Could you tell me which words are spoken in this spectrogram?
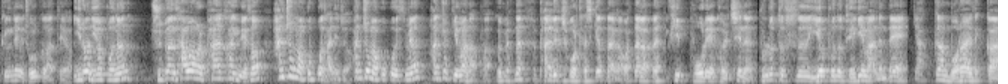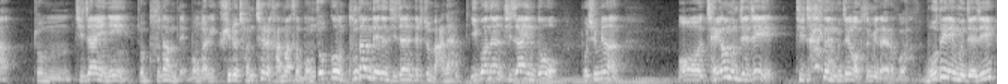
굉장히 좋을 것 같아요. 이런 이어폰은 주변 상황을 파악하기 위해서 한쪽만 꼽고 다니죠. 한쪽만 꼽고 있으면 한쪽 귀만 아파. 그러면은 반대쪽으로 다시 꼈다가 왔다 갔다 귓볼에 걸치는 블루투스 이어폰도 되게 많은데 약간 뭐라 해야 될까? 좀 디자인이 좀 부담돼. 뭔가 이렇게 귀를 전체를 감아서 뭔 조금 부담되는 디자인들이 좀 많아요. 이거는 디자인도 보시면 어 제가 문제지 디자인은 문제가 없습니다, 여러분. 모델이 문제지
